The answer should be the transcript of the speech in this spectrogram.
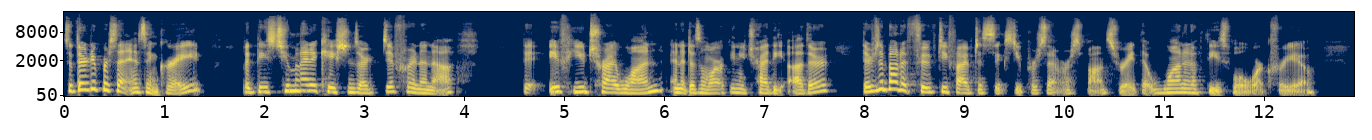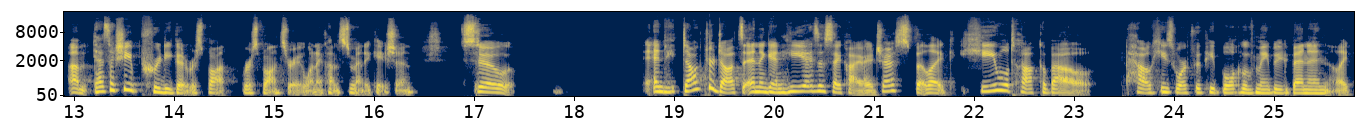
So 30% isn't great, but these two medications are different enough that if you try one and it doesn't work and you try the other, there's about a 55 to 60% response rate that one of these will work for you. Um, that's actually a pretty good response response rate when it comes to medication. So and Dr. Dots, and again, he is a psychiatrist, but like he will talk about how he's worked with people who've maybe been in like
